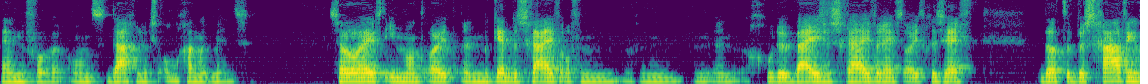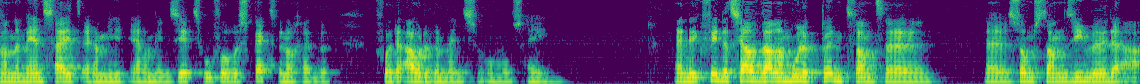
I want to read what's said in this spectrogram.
en voor ons dagelijkse omgang met mensen. Zo heeft iemand ooit, een bekende schrijver of een, een, een, goede wijze schrijver heeft ooit gezegd dat de beschaving van de mensheid erin, zit hoeveel respect we nog hebben voor de oudere mensen om ons heen. En ik vind het zelf wel een moeilijk punt, want uh, uh, soms dan zien we, de,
